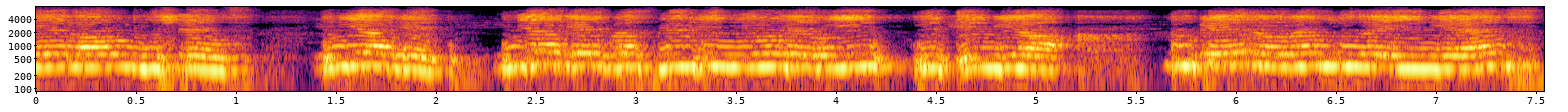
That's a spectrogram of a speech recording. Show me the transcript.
a long distance. India Gate. India Gate was built in New Delhi, in India, to pay homage to the Indians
